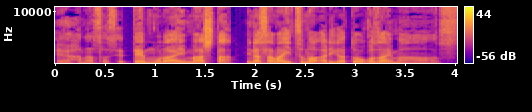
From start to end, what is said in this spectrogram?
えー、話させてもらいました。皆様いつもありがとうございます。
